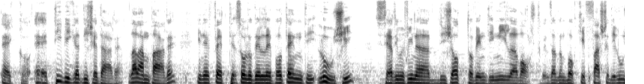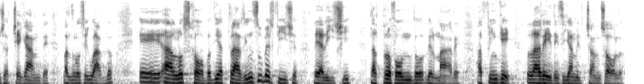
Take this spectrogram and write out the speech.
Ecco, è tipica di Cetara. La lampare in effetti sono delle potenti luci si arriva fino a 18-20 mila volte, pensate un po' che fascia di luce accecante quando lo si guarda, e ha lo scopo di attrarre in superficie le alici dal profondo del mare affinché la rete, si chiama il cianciolo,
